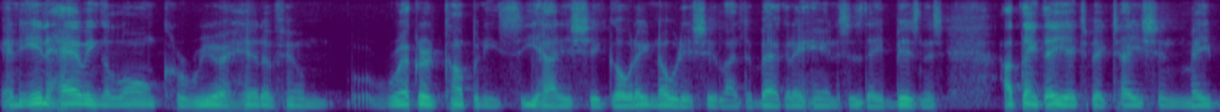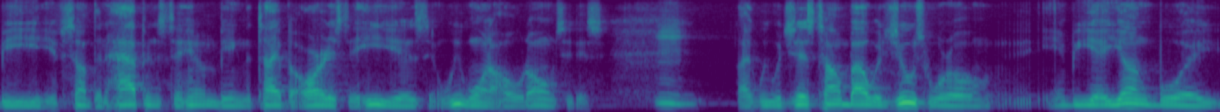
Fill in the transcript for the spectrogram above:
And in having a long career ahead of him, record companies see how this shit go. They know this shit like the back of their hand. This is their business. I think their expectation may be if something happens to him, being the type of artist that he is, and we want to hold on to this. Mm. Like we were just talking about with Juice WRLD, NBA young boy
